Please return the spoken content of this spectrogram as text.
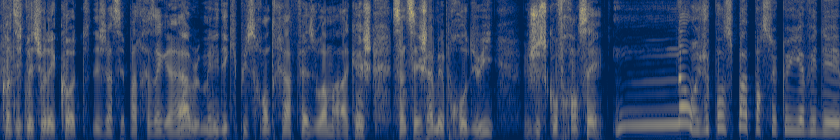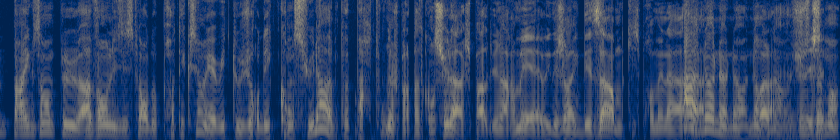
Quand il se met sur les côtes, déjà c'est pas très agréable, mais l'idée qu'il puisse rentrer à Fès ou à Marrakech, ça ne s'est jamais produit jusqu'aux Français. Non, je pense pas parce qu'il y avait des, par exemple, avant les histoires de protection, il y avait toujours des consulats un peu partout. Non, je parle pas de consulat, je parle d'une armée avec des gens avec des armes qui se promènent à. Ah non non non non non justement.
